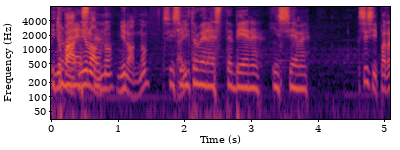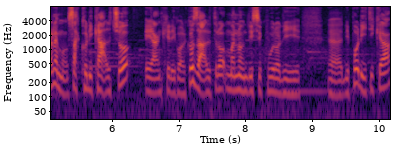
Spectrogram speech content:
Mio, pa- mio nonno, mio nonno. Sì, sì, Dai. vi trovereste bene insieme. sì, sì, parleremo un sacco di calcio e anche di qualcos'altro, ma non di sicuro di, eh, di politica.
